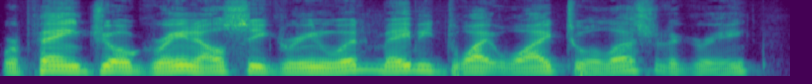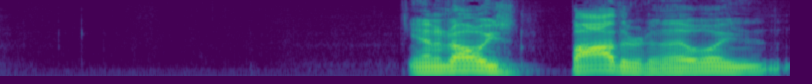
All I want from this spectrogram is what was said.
were paying Joe Greene, L.C. Greenwood, maybe Dwight White to a lesser degree. And it always bothered him.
